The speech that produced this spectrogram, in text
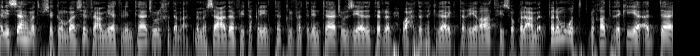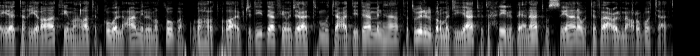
اللي ساهمت بشكل مباشر في عمليات الإنتاج والخدمات مما ساعد في تقليل تكلفة الإنتاج وزيادة الربح. وأحدث كذلك تغييرات في سوق العمل. فنمو التطبيقات الذكية أدى إلى تغييرات في مهارات القوى العاملة المطلوبة وظهرت وظائف جديدة في مجالات متعددة منها تطوير البرمجيات وتحليل البيانات والصيانة والتفاعل مع الروبوتات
